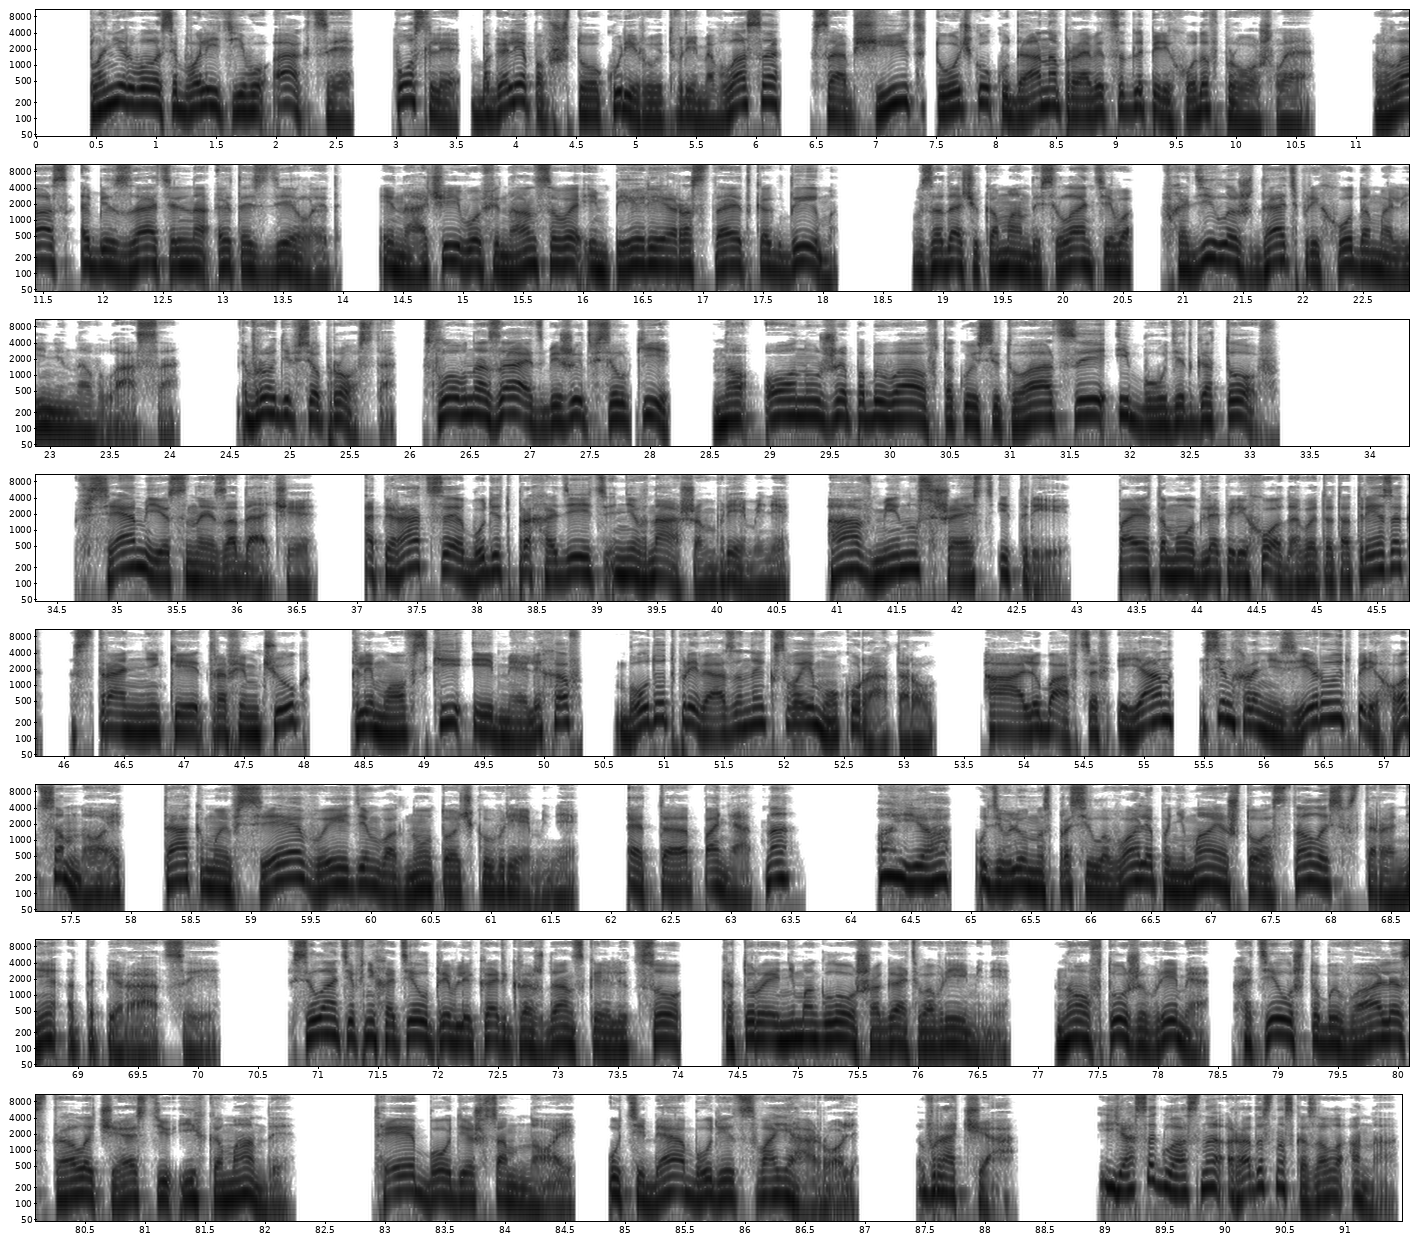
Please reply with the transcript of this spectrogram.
Планировалось обвалить его акции. После Боголепов, что курирует время Власа, сообщит точку, куда направиться для перехода в прошлое. Влас обязательно это сделает, Иначе его финансовая империя растает как дым. В задачу команды Силантьева входило ждать прихода Малинина Власа. Вроде все просто, словно заяц бежит в селки, но он уже побывал в такой ситуации и будет готов. Всем ясны задачи. Операция будет проходить не в нашем времени, а в минус 6 и 3. Поэтому для перехода в этот отрезок странники Трофимчук, Климовский и Мелехов будут привязаны к своему куратору. А Любавцев и Ян синхронизируют переход со мной. Так мы все выйдем в одну точку времени. Это понятно? А я? Удивленно спросила Валя, понимая, что осталась в стороне от операции. Силантьев не хотел привлекать гражданское лицо, которое не могло шагать во времени, но в то же время хотел, чтобы Валя стала частью их команды. «Ты будешь со мной, у тебя будет своя роль. Врача». «Я согласна», – радостно сказала она.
